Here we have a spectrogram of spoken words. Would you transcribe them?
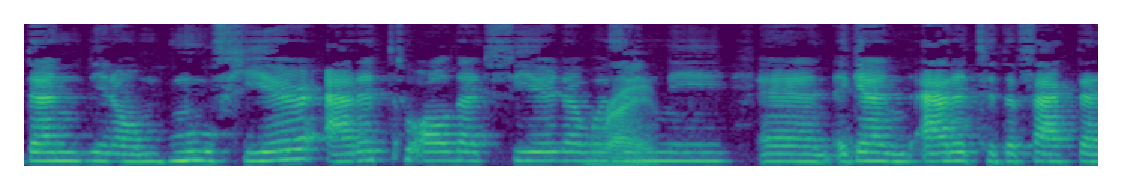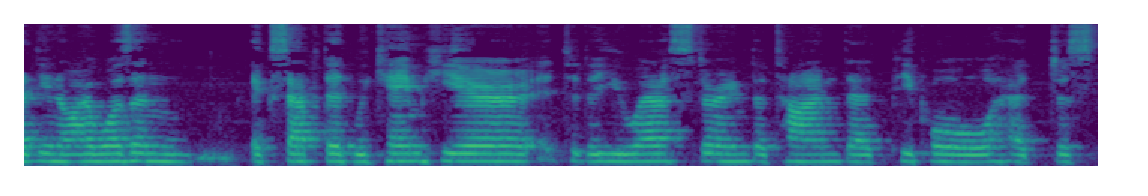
then, you know, move here added to all that fear that was right. in me. And again, added to the fact that, you know, I wasn't accepted. We came here to the US during the time that people had just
